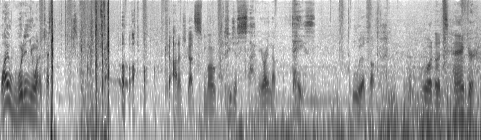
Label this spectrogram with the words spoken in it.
Why wouldn't you want to catch? Oh God, I just got smoked. He just slapped me right in the face. Ooh, that felt good. What a tanker.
